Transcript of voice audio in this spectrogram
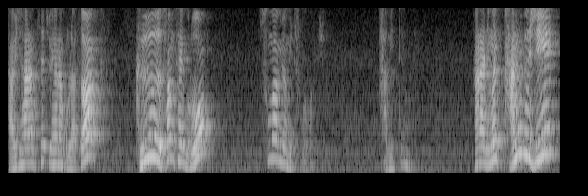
다윗이 하나 셋 중에 하나 골랐던 그 선택으로 수만 명이 죽어버리죠. 다윗 때문에. 하나님은 반드시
